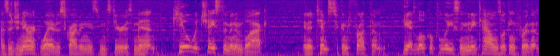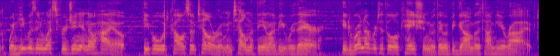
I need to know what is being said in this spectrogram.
as a generic way of describing these mysterious men. Keel would chase the Men in Black in attempts to confront them. He had local police in many towns looking for them. When he was in West Virginia and Ohio, people would call his hotel room and tell him that the MIB were there. He'd run over to the location, but they would be gone by the time he arrived.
